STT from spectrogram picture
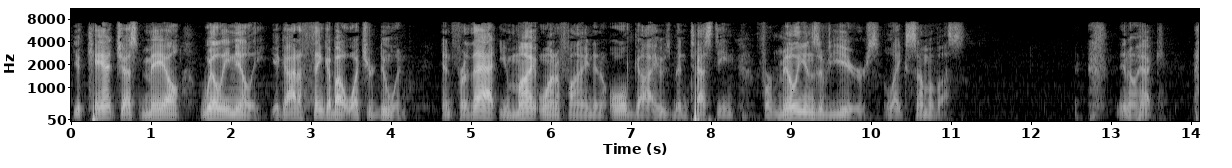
You can't just mail willy nilly. You got to think about what you're doing. And for that, you might want to find an old guy who's been testing for millions of years, like some of us. You know, heck,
